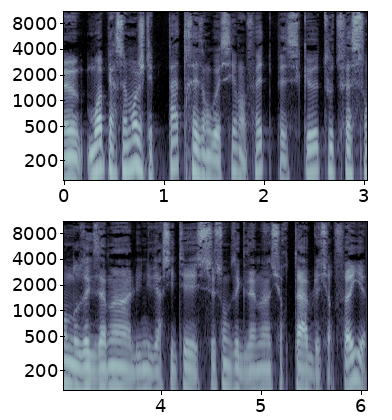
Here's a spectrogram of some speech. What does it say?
Euh, moi personnellement, je n'étais pas très angoissé en fait parce que de toute façon nos examens à l'université, ce sont des examens sur table et sur feuille.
